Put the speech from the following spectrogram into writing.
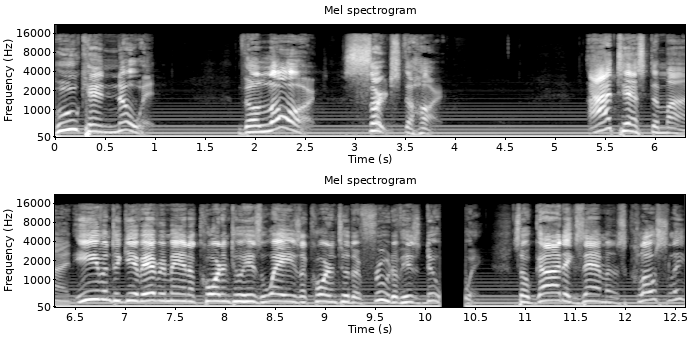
Who can know it? The Lord searched the heart. I test the mind, even to give every man according to his ways, according to the fruit of his doing. So God examines closely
